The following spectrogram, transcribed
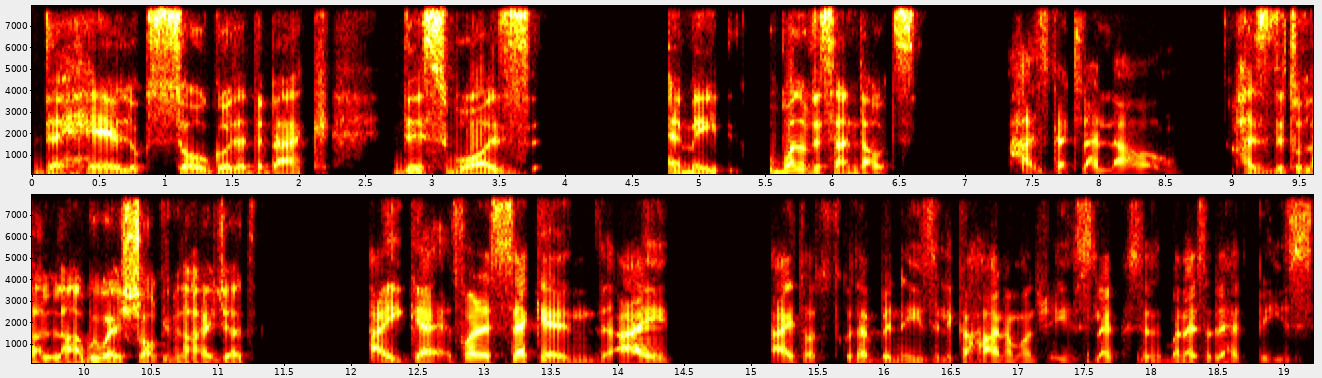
The hair looks so good at the back. This was ama- one of the standouts. Ħasdet lalla. ħazditu lalla. We were shocked meta ħarġet. I get for a second, I I thought it could have been easily Kahanna Montrese, like since when I saw the headpiece.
